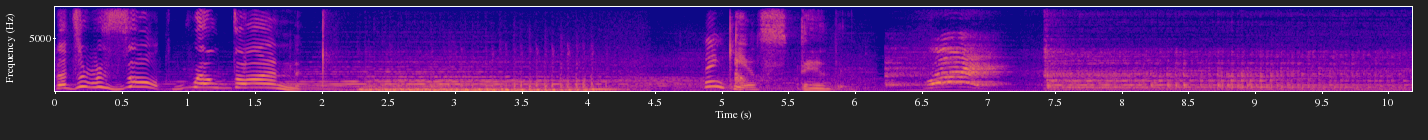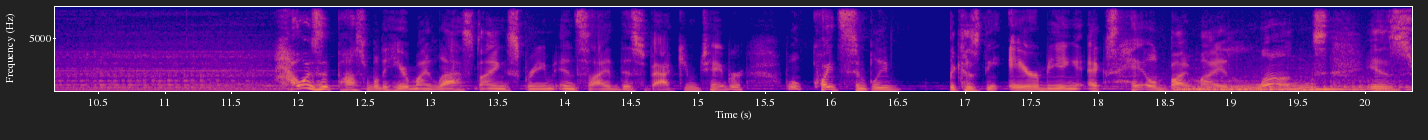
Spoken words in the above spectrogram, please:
That's a result. Well done. Thank you. Outstanding. How is it possible to hear my last dying scream inside this vacuum chamber? Well, quite simply because the air being exhaled by my lungs is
